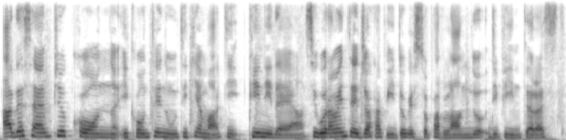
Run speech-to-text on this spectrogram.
ad esempio con i contenuti chiamati pin idea. Sicuramente hai già capito che sto parlando di Pinterest.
